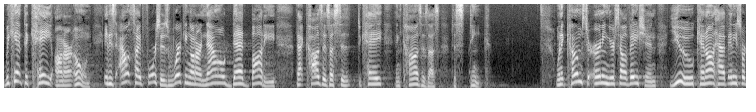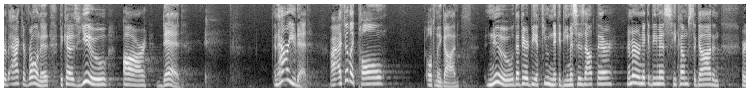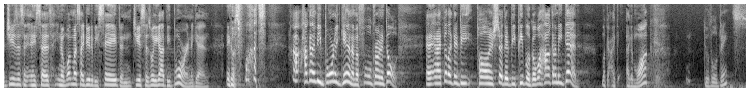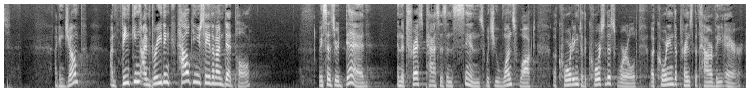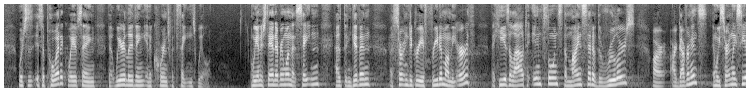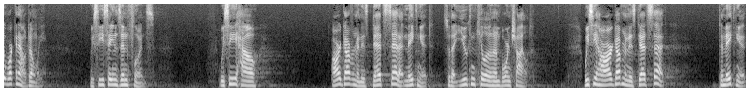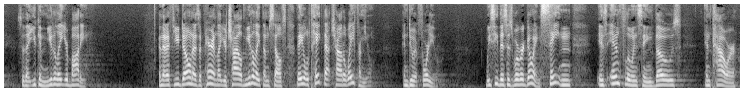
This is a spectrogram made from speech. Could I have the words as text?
We can't decay on our own. It is outside forces working on our now dead body that causes us to decay and causes us to stink. When it comes to earning your salvation, you cannot have any sort of active role in it because you are dead. And how are you dead? I feel like Paul ultimately God, knew that there would be a few Nicodemuses out there. Remember Nicodemus? He comes to God and or Jesus and, he says, you know, what must I do to be saved? And Jesus says, well, you got to be born again. And he goes, what? How, how can I be born again? I'm a full grown adult. And, and I feel like there'd be, Paul understood, there'd be people who go, Well, how can I be dead? Look, I, I can walk, do a little dance, I can jump, I'm thinking, I'm breathing. How can you say that I'm dead, Paul? Well, he says, You're dead in the trespasses and sins which you once walked according to the course of this world, according to the prince, the power of the air, which is it's a poetic way of saying that we are living in accordance with Satan's will. We understand, everyone, that Satan has been given a certain degree of freedom on the earth, that he is allowed to influence the mindset of the rulers, our, our governments, and we certainly see it working out, don't we? We see Satan's influence. We see how our government is dead set at making it so that you can kill an unborn child. We see how our government is dead set to making it so that you can mutilate your body. And that if you don't, as a parent, let your child mutilate themselves, they will take that child away from you and do it for you. We see this is where we're going. Satan is influencing those in power.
